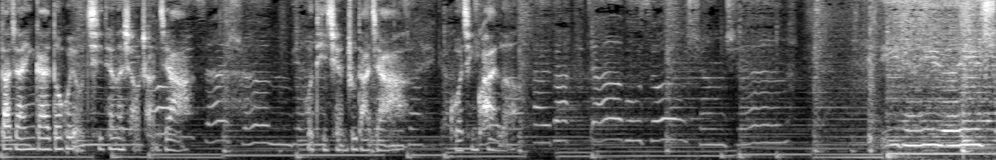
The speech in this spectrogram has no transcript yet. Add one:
大家应该都会有七天的小长假。我提前祝大家国庆快乐。一点一月一起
